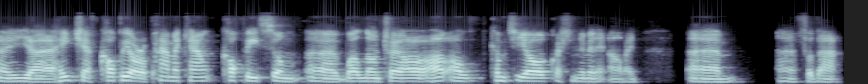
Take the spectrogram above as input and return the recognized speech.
a, HF copy or a PAMM account, copy some well-known trail. I'll, I'll, come to your question in a minute, Ahmed, um, for that.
